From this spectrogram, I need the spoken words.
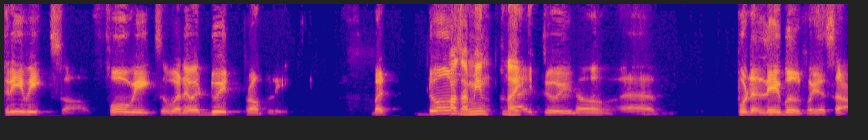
three weeks or four weeks or whatever, do it properly. But don't I mean, try like, to you know uh, put a label for yourself.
